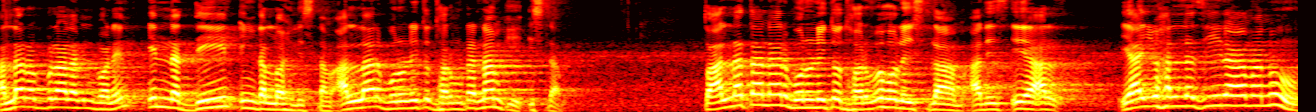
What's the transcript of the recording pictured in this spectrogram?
আল্লাহ রব্বুল আলমিন বলেন, ইন্নাদ্দিন ইংদাল্লাহিল ইসলাম। আল্লাহর মনোনীত ধর্মটার নাম কি? ইসলাম। তো আল্লাহ তালার মনোনীত ধর্ম হলো ইসলাম। আর আর ইয়াইহাল্লাজিরামানু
